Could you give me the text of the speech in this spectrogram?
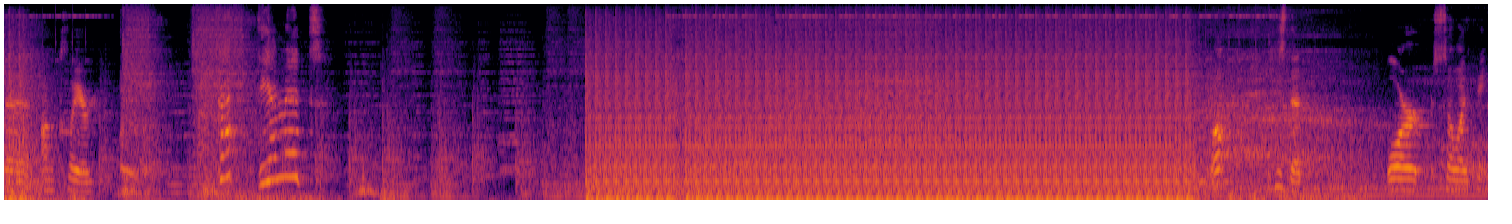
uh, on Claire. God damn it! Well, he's dead. Or so I think.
